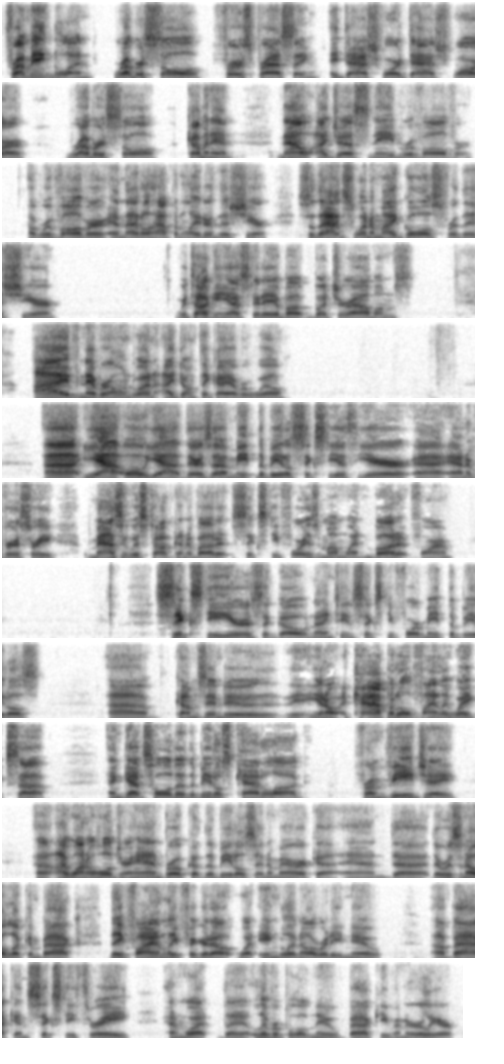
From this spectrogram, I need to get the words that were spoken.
from England. Rubber Soul first pressing a dash four dash four Rubber Soul coming in. Now I just need Revolver. a revolver, and that'll happen later this year. So that's one of my goals for this year. We're talking yesterday about Butcher albums. I've never owned one. I don't think I ever will. Uh, yeah. Oh, yeah. There's a Meet the Beatles 60th year uh, anniversary. Mazzy was talking about it. 64. His mom went and bought it for him. 60 years ago, 1964, Meet the Beatles uh, comes into the, you know, Capitol finally wakes up and gets hold of the Beatles catalog from Vee-Jay. Uh, I Want to Hold Your Hand broke up the Beatles in America, and uh, there was no looking back they finally figured out what England already knew uh, back in 63 and what the Liverpool knew back even earlier.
